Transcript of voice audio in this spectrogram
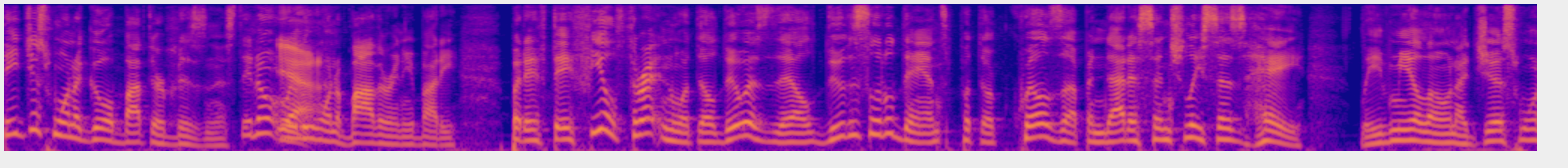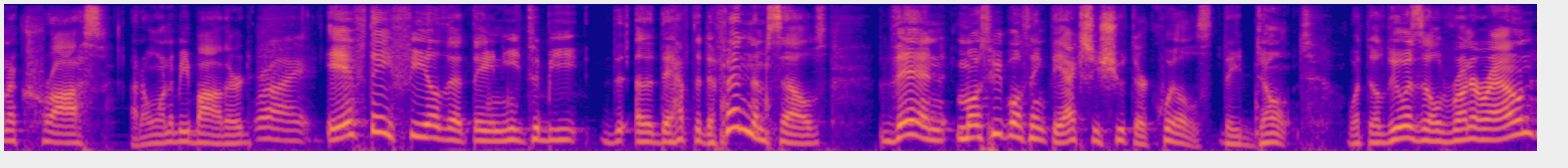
they just want to go about their business. They don't Yeah. really want to bother anybody. But if they feel threatened, what they'll do is they'll do this little dance, put their quills up, and that essentially says, hey, leave me alone. I just want to cross. I don't want to be bothered. Right. If they feel that they need to be, uh, they have to defend themselves, then most people think they actually shoot their quills. They don't. What they'll do is they'll run around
